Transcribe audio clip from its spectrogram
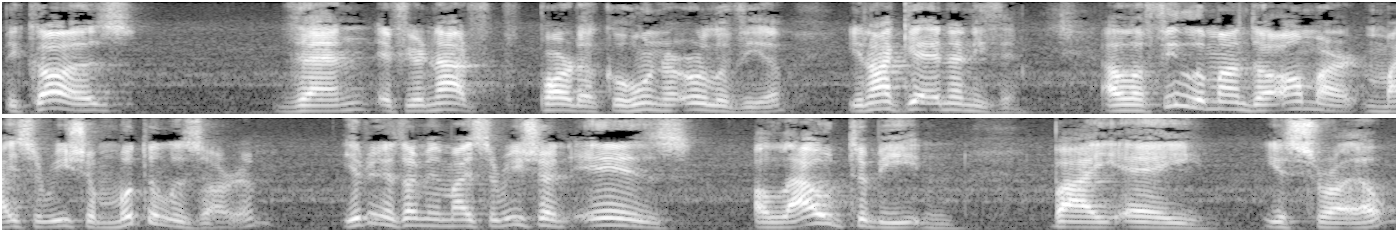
Because then, if you're not part of Kahuna or Levia, you're not getting anything. Alafilaman da Omar Maisarisha Mutalizarim. To tell Maisarisha is allowed to be eaten by a Yisrael.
